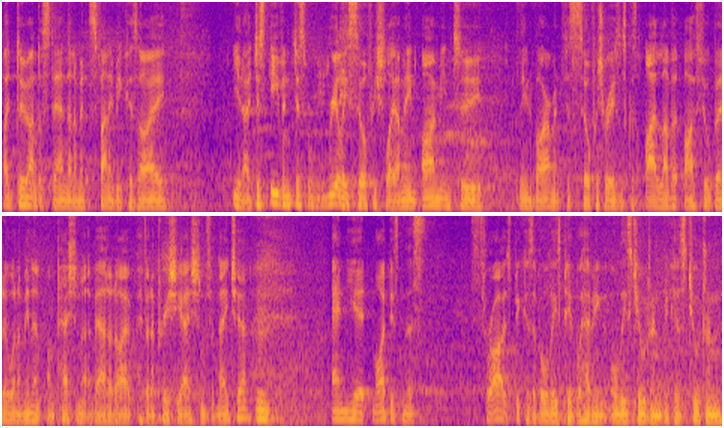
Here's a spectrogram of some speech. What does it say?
I do understand that. I mean, it's funny because I, you know, just even just really selfishly, I mean, I'm into the environment for selfish reasons because I love it. I feel better when I'm in it. I'm passionate about it. I have an appreciation for nature. And yet, my business thrives because of all these people having all these children because children,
